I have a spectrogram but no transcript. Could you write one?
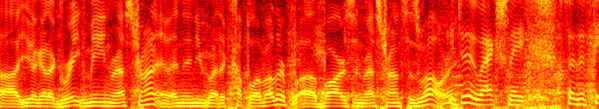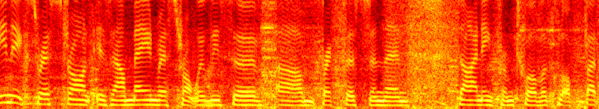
uh, you got a great main restaurant, and then you've got a couple of other uh, bars and restaurants as well, right? We do actually. So the Phoenix restaurant is our main restaurant where we serve um, breakfast and then dining from 12 o'clock. But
